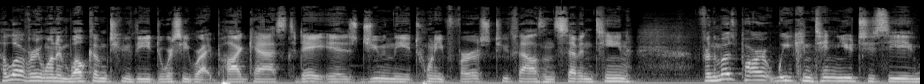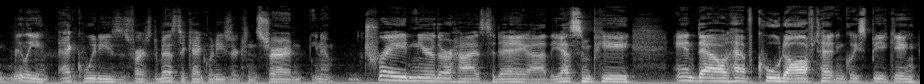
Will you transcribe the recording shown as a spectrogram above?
Hello, everyone, and welcome to the Dorsey Wright podcast. Today is June the 21st, 2017. For the most part, we continue to see really equities, as far as domestic equities are concerned, you know, trade near their highs today. Uh, the S&P and Dow have cooled off, technically speaking,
